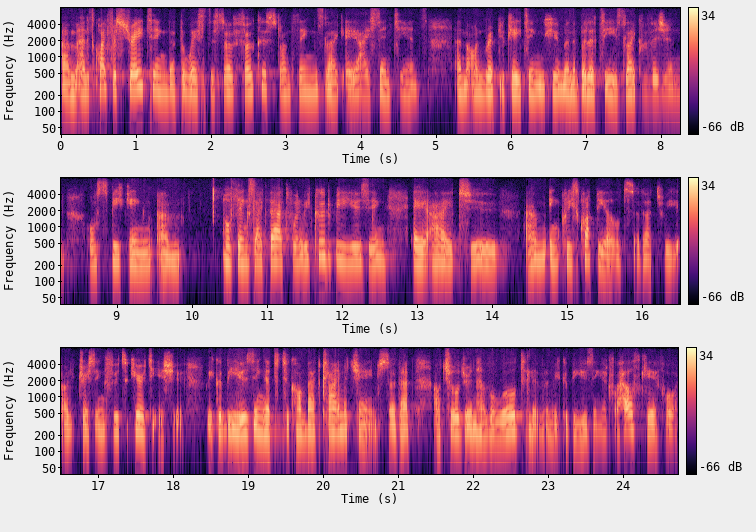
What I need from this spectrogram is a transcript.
Um, and it's quite frustrating that the West is so focused on things like AI sentience and on replicating human abilities like vision or speaking um, or things like that, when we could be using AI to um, increase crop yields so that we are addressing food security issue. We could be using it to combat climate change so that our children have a world to live in. We could be using it for healthcare, for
